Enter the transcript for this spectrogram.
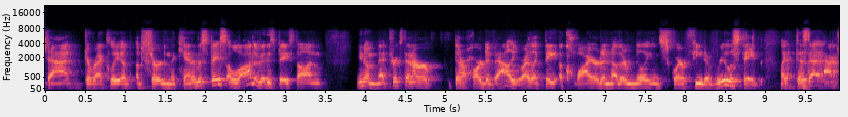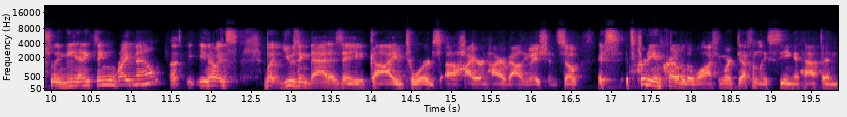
that directly absurd in the cannabis space, a lot of it is based on you know metrics that are that are hard to value right? Like they acquired another million square feet of real estate. Like does that actually mean anything right now? Uh, you know it's but using that as a guide towards uh, higher and higher valuation. So it's it's pretty incredible to watch and we're definitely seeing it happen.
